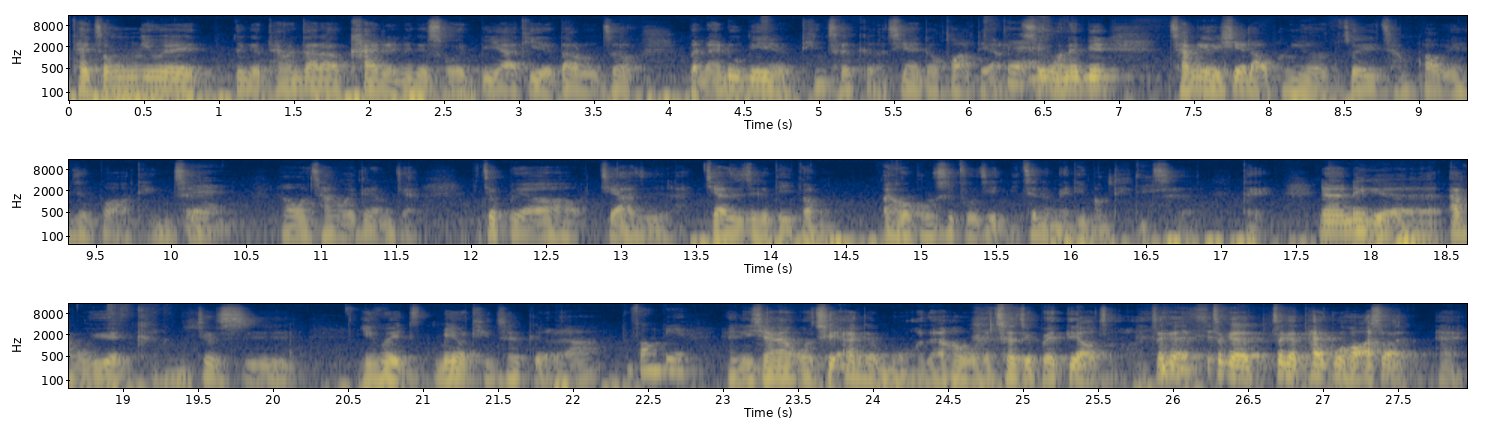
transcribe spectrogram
台中因为那个台湾大道开了那个所谓 BRT 的道路之后，本来路边有停车格，现在都划掉对。了，所以我那边常有一些老朋友最常抱怨就不好停车，然后我常会跟他们讲，你就不要假日了，假日这个地方百货公司附近，你真的没地方停车。对，那那个按摩院可能就是因为没有停车格啦、不方便。哎你想想，我去按个摩，然后我的车就被调走了，这个 这个这个太不划算，哎，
